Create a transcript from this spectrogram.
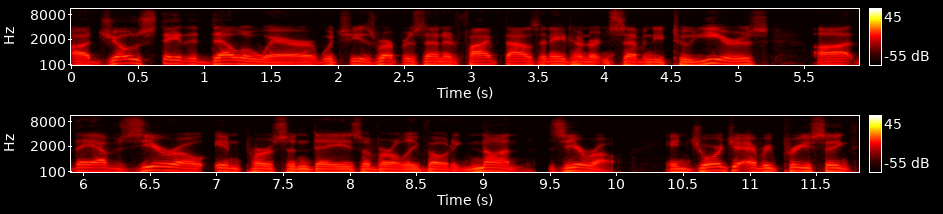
Uh, Joe's state of Delaware, which he has represented 5,872 years, uh, they have zero in person days of early voting. None. Zero. In Georgia, every precinct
